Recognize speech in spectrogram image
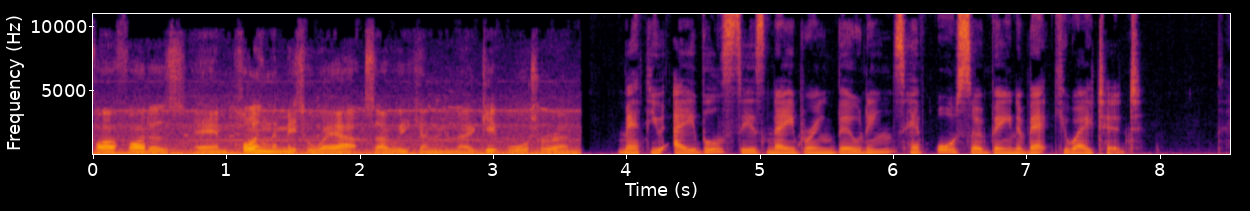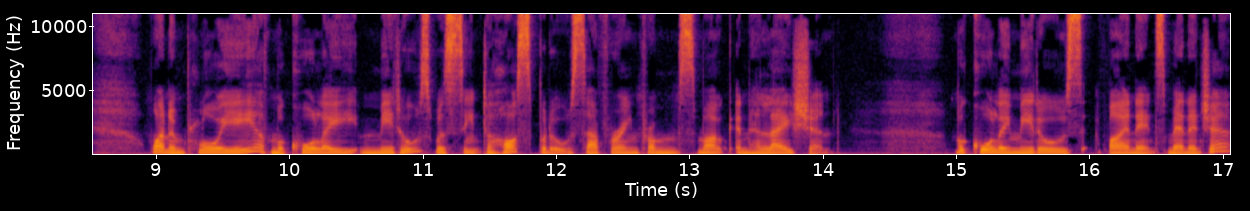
firefighters and pulling the metal out so we can uh, get water in. Matthew Abel says neighbouring buildings have also been evacuated. One employee of Macaulay Metals was sent to hospital suffering from smoke inhalation. Macaulay Metals finance manager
